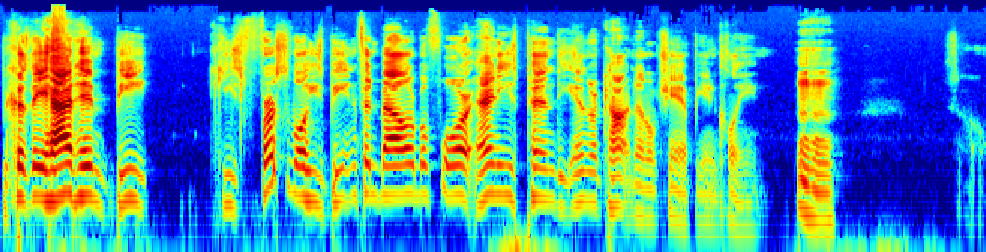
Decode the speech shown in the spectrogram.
Because they had him beat. He's first of all he's beaten Finn Balor before, and he's pinned the Intercontinental Champion clean. hmm So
